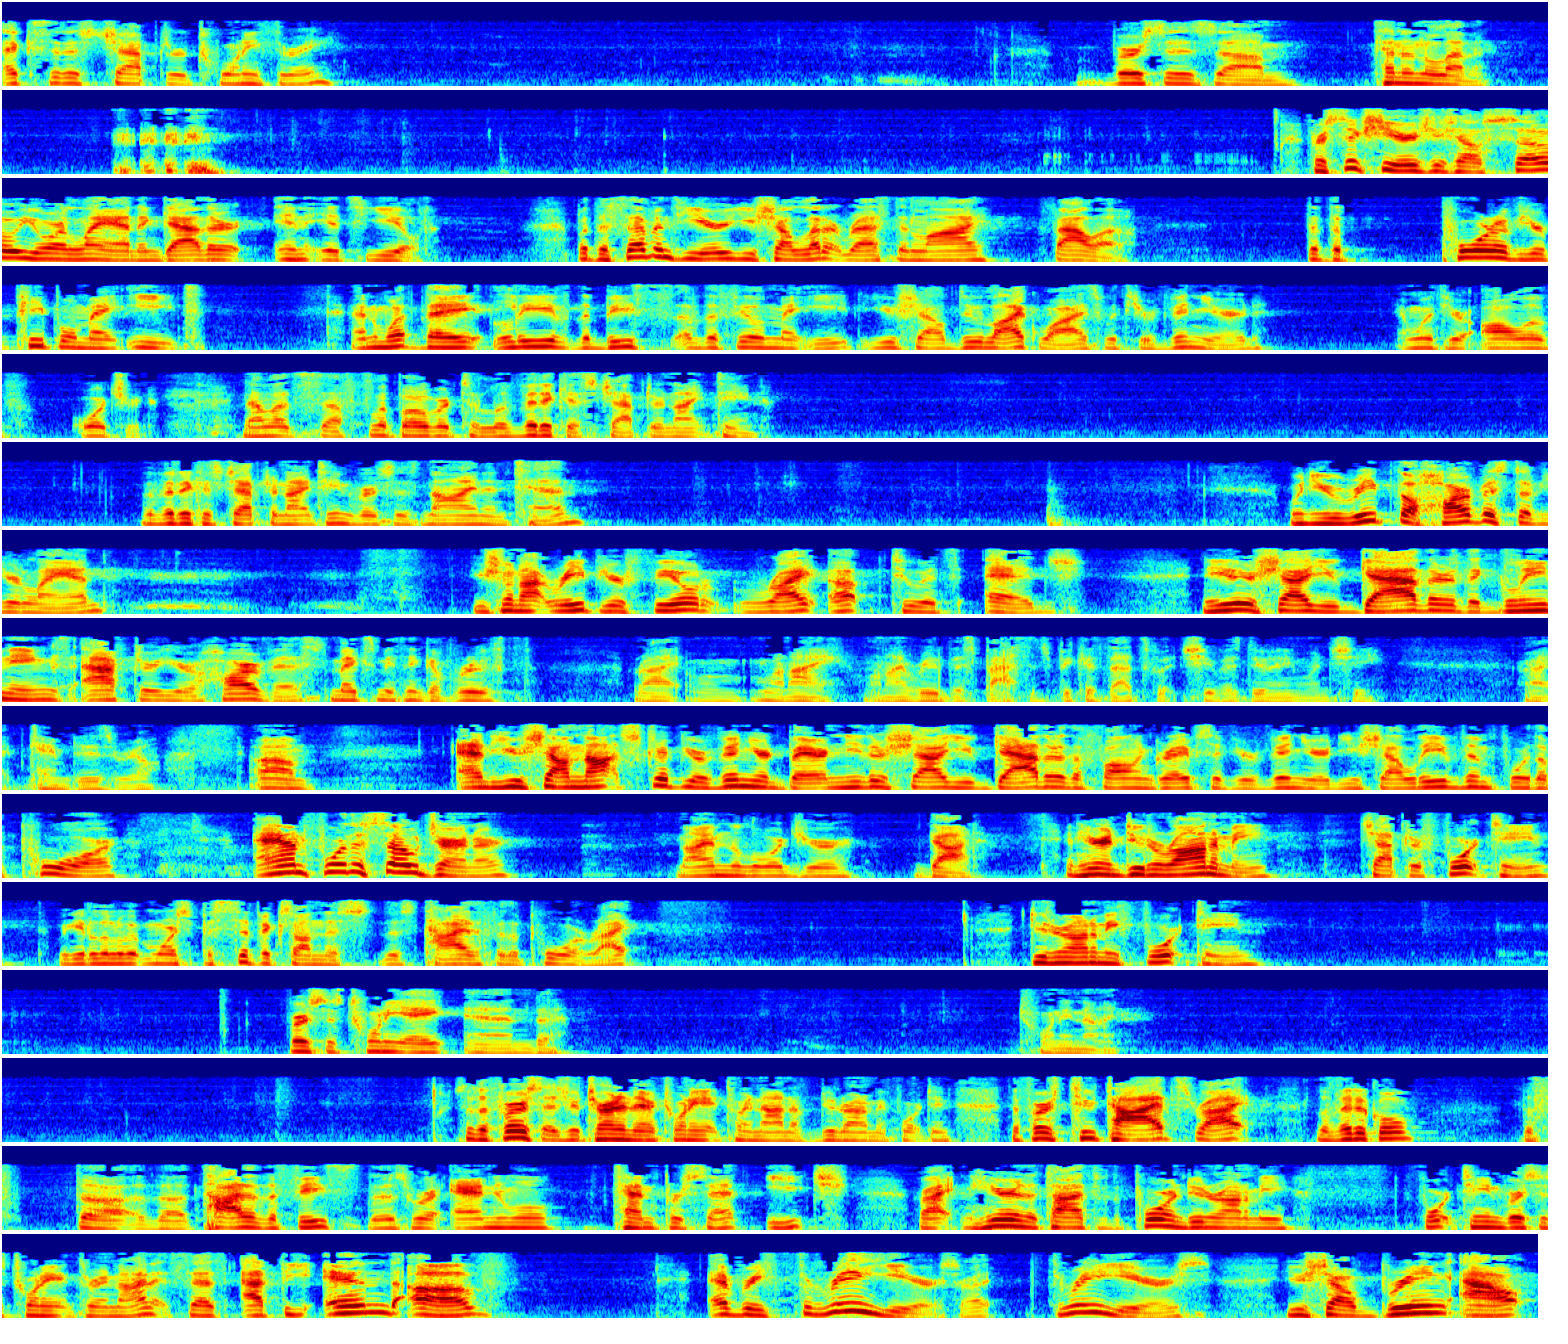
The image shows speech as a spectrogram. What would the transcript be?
Exodus chapter 23, verses um, 10 and 11. For six years you shall sow your land and gather in its yield. But the seventh year you shall let it rest and lie fallow, that the poor of your people may eat, and what they leave the beasts of the field may eat, you shall do likewise with your vineyard and with your olive orchard. Now let's uh, flip over to Leviticus chapter 19. Leviticus chapter 19, verses 9 and 10. When you reap the harvest of your land, you shall not reap your field right up to its edge Neither shall you gather the gleanings after your harvest. Makes me think of Ruth, right? When I when I read this passage, because that's what she was doing when she, right, came to Israel. Um, and you shall not strip your vineyard bare, neither shall you gather the fallen grapes of your vineyard. You shall leave them for the poor and for the sojourner. I am the Lord your God. And here in Deuteronomy chapter 14, we get a little bit more specifics on this, this tithe for the poor, right? Deuteronomy 14, verses 28 and 29. So the first, as you're turning there, 28, 29 of Deuteronomy 14, the first two tithes, right? Levitical, the, the, the tithe of the feast, those were annual 10% each, right? And here in the tithe of the poor in Deuteronomy 14, verses 28 and 29, it says, At the end of every three years, right? Three years, you shall bring out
